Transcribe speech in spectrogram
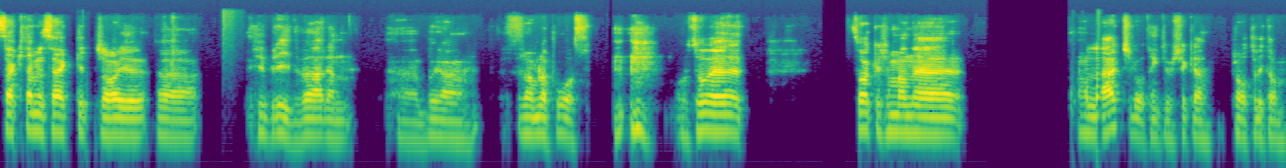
Sakta men säkert så har ju uh, hybridvärlden uh, börjat ramla på oss. Och så uh, saker som man har lärt sig då tänkte vi försöka prata lite om.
